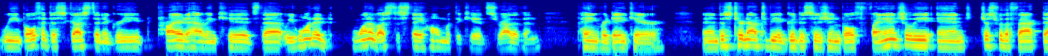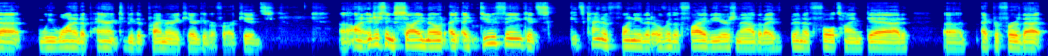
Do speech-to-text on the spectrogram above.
We both had discussed and agreed prior to having kids that we wanted one of us to stay home with the kids rather than paying for daycare. And this turned out to be a good decision, both financially and just for the fact that we wanted a parent to be the primary caregiver for our kids. Uh, on an interesting side note, I, I do think it's it's kind of funny that over the five years now that I've been a full time dad, uh, I prefer that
